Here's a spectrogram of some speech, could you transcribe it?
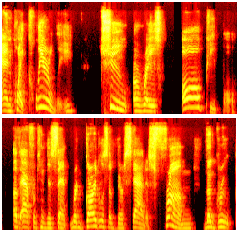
and quite clearly to erase all people of African descent, regardless of their status, from the group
